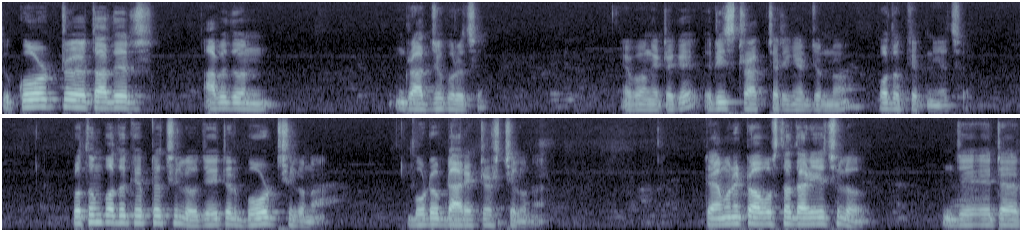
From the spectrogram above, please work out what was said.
তো কোর্ট তাদের আবেদন গ্রাহ্য করেছে এবং এটাকে রিস্ট্রাকচারিংয়ের জন্য পদক্ষেপ নিয়েছে। প্রথম পদক্ষেপটা ছিল যে, এটার বোর্ড ছিল না। বোর্ড অফ ডাইরেক্টরস ছিল না। তো এমন একটা অবস্থা দাঁড়িয়েছিল যে এটার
